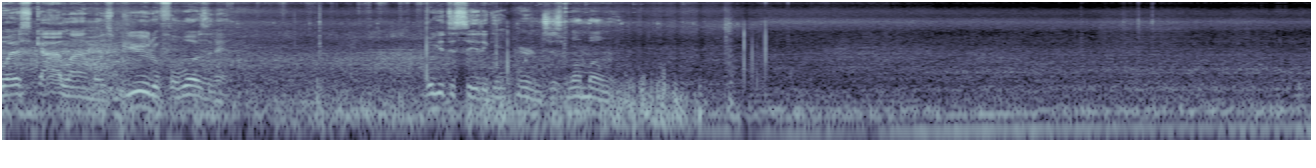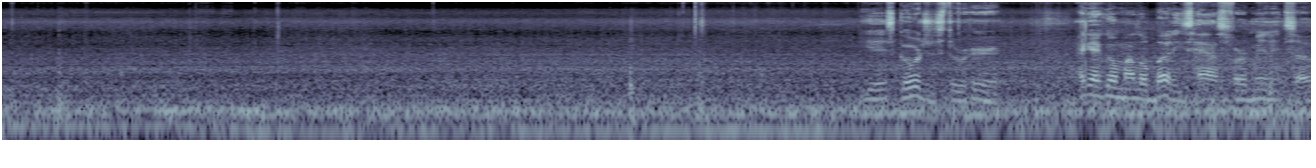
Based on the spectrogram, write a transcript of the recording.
Boy, that skyline was beautiful, wasn't it? We'll get to see it again here in just one moment. Yeah, it's gorgeous through here. I gotta go to my little buddy's house for a minute, so.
